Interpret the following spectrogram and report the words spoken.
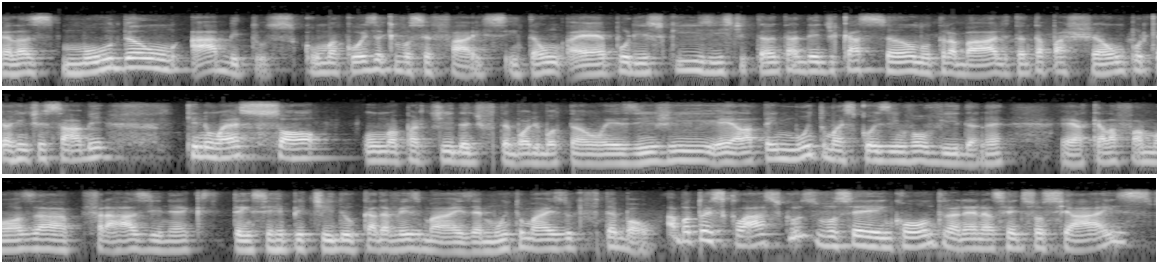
elas mudam hábitos com uma coisa que você faz. Então é por isso que existe tanta dedicação no trabalho, tanta paixão, porque a gente sabe que não é só uma partida de futebol de botão, exige, ela tem muito mais coisa envolvida, né? É aquela famosa frase, né, que tem se repetido cada vez mais, é muito mais do que futebol. A Botões Clássicos você encontra, né, nas redes sociais,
